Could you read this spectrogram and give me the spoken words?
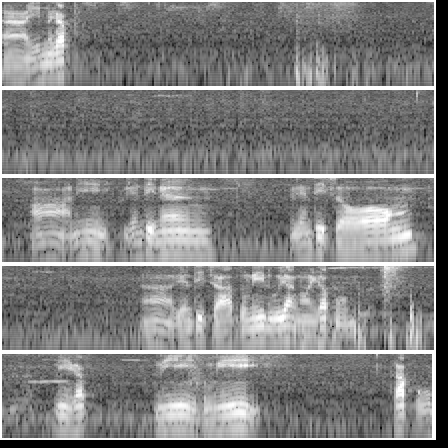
อ่าเห็นไหมครับอ่านี่เหรียญที่หนึ่งเหรียญที่สองอ่าเหรียญที่สามตรงนี้ดูยากหน่อยครับผม นี่ครับ นี่ตรงนี้ ครับผม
